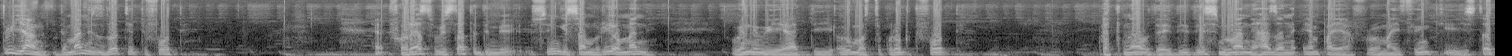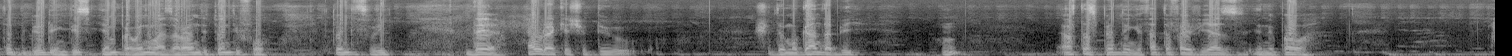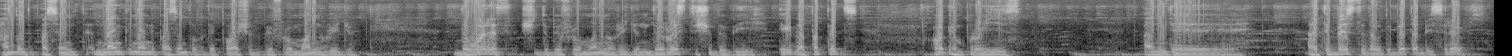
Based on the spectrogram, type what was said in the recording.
Too young. The man is not yet 40. Uh, for us, we started seeing some real money when we had the almost clocked 40. But now the, this man has an empire from, I think he started building this empire when he was around 24, 23. There. How lucky should do should the Muganda be? Hmm? After spending 35 years in the power, 100%, 99% of the power should be from one region. The wealth should be from one region. The rest should be either puppets or employees. And uh, at the best, they would better be slaves.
